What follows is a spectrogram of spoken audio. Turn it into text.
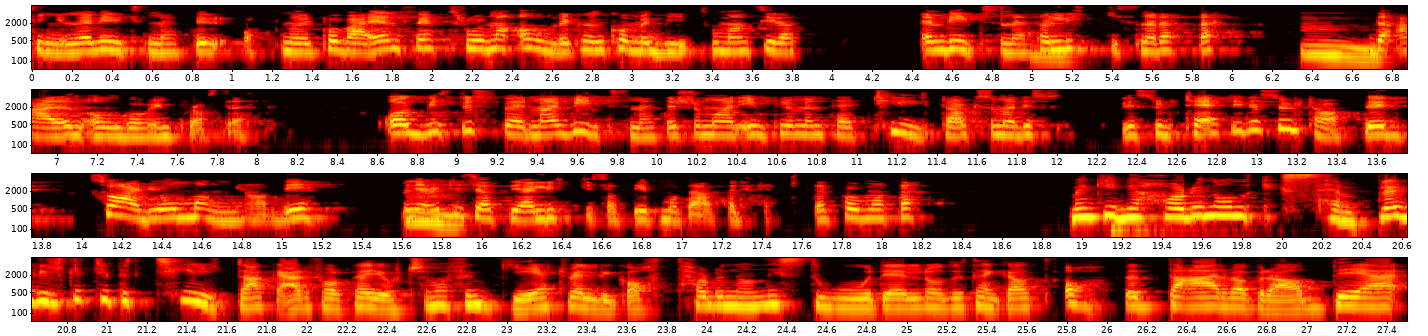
tingene virksomheter oppnår på veien. For jeg tror man aldri kan komme dit hvor man sier at en virksomhet har lykkes med dette. Mm. Det er en ongoing process. Og hvis du spør meg virksomheter som har implementert tiltak som har resultert i resultater, så er det jo mange av de. Men jeg vil mm. ikke si at de har lykkes, at de på en måte er perfekte. på en måte. Men Kimia, har du noen eksempler? Hvilke type tiltak er det folk har gjort som har fungert veldig godt? Har du noen historier eller noe du tenker at å, det der var bra? Det er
